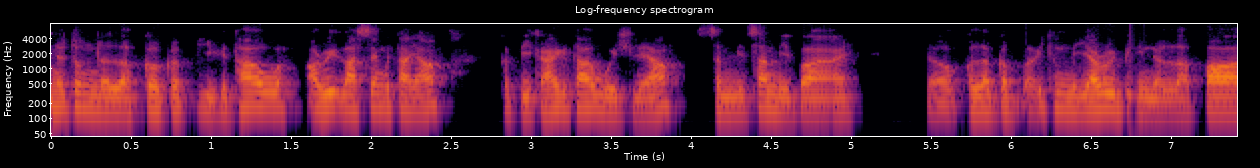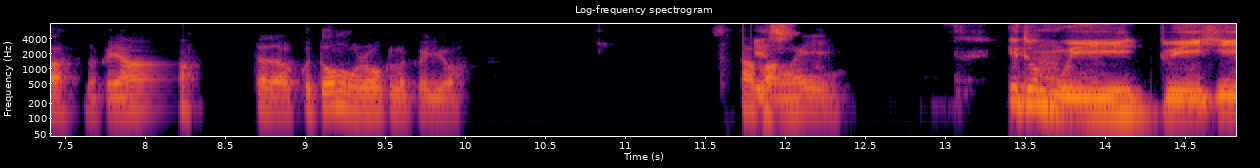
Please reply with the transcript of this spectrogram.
ne tum la ko ko pi ka thau ari la sem ka ya ka pi ka ta which le summit summit by kala ka tum ya ri pi na la pa la ka ya ta da ko to mu rok la ka yo sa bang ai itum we tui hi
